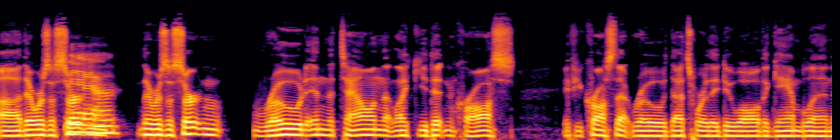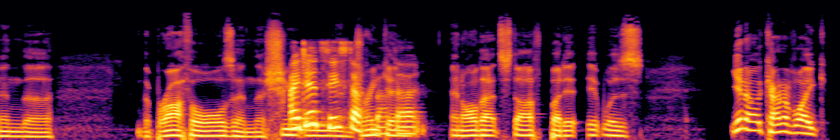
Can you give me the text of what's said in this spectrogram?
uh there was a certain Yeah. there was a certain road in the town that like you didn't cross if you cross that road that's where they do all the gambling and the the brothels and the shooting I did see stuff about that. and all that stuff but it it was you know kind of like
